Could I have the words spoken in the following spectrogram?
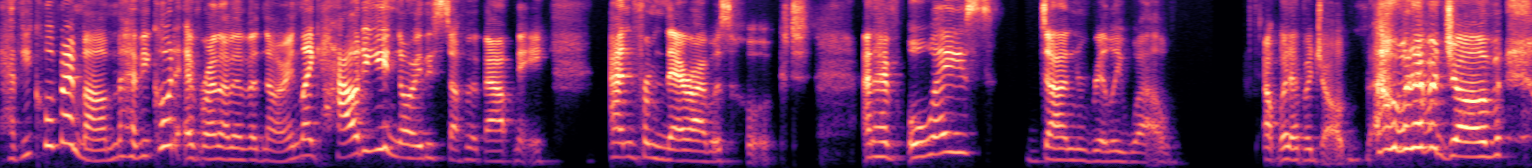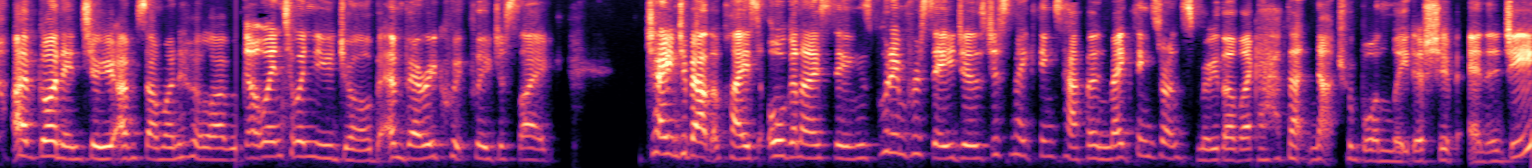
have you called my mum? Have you called everyone I've ever known? Like, how do you know this stuff about me? And from there, I was hooked. And I've always done really well at whatever job, whatever job I've gone into. I'm someone who I would go into a new job and very quickly just like change about the place, organize things, put in procedures, just make things happen, make things run smoother. Like I have that natural born leadership energy.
